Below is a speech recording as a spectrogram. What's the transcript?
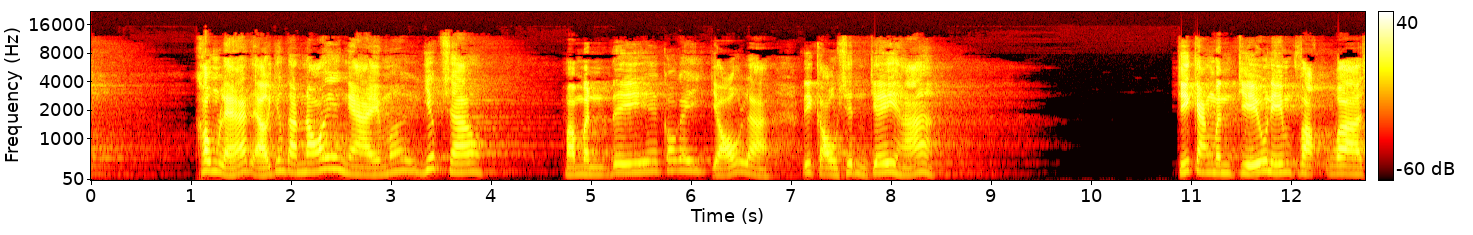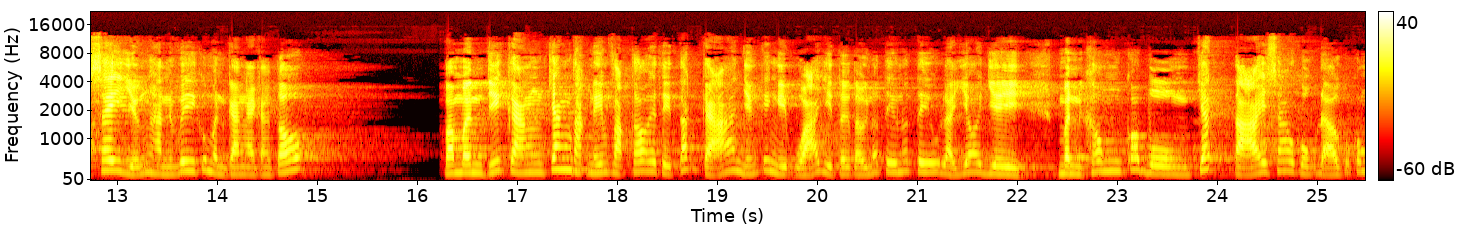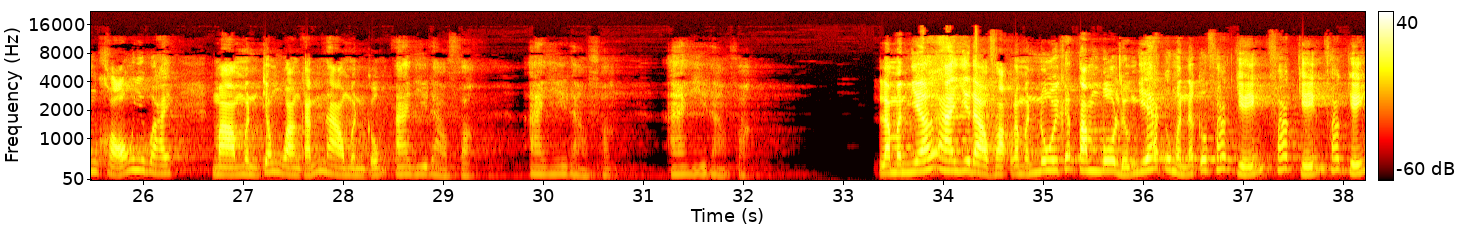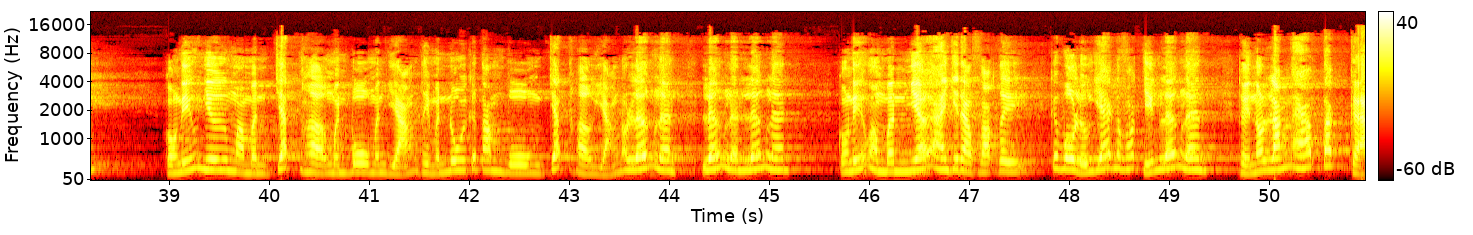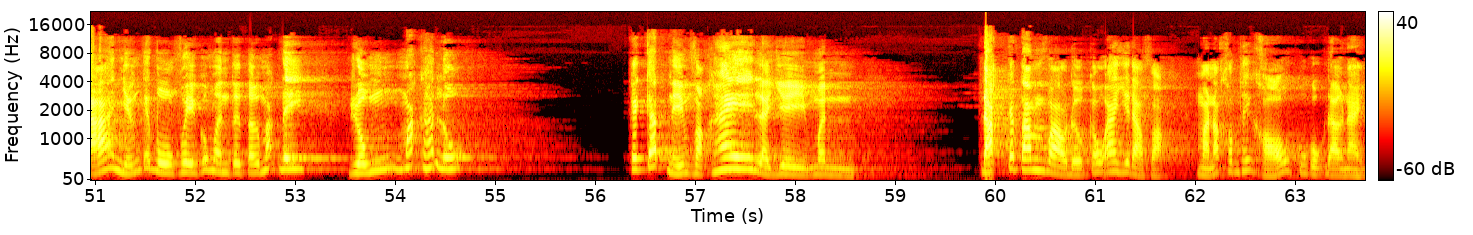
Không lẽ đợi chúng ta nói ngài mới giúp sao? Mà mình đi có cái chỗ là đi cầu xin chi hả? Chỉ cần mình chịu niệm phật và xây dựng hành vi của mình càng ngày càng tốt và mình chỉ cần chân thật niệm phật thôi thì tất cả những cái nghiệp quả gì từ từ nó tiêu nó tiêu là do gì? Mình không có buồn trách tại sao cuộc đời của con khổ như vậy? Mà mình trong hoàn cảnh nào mình cũng a di đà phật a di đà phật a di đà phật. Là mình nhớ ai di đà phật là mình nuôi cái tâm vô lượng giác của mình nó cứ phát triển phát triển phát triển. Còn nếu như mà mình trách hờn, mình buồn, mình giận thì mình nuôi cái tâm buồn trách hờn, giận nó lớn lên lớn lên lớn lên còn nếu mà mình nhớ ai với đạo phật thì cái vô lượng giác nó phát triển lớn lên, thì nó lắng áp tất cả những cái buồn phiền của mình từ từ mất đi, rụng mất hết luôn. Cái cách niệm phật hay là gì mình đặt cái tâm vào được câu ai với đạo phật mà nó không thấy khổ của cuộc đời này.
